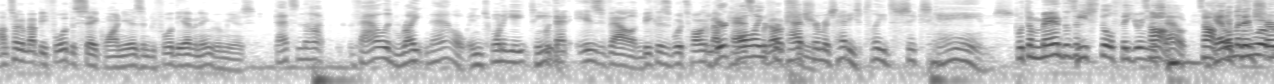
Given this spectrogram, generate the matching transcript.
I'm talking about before the Saquon years and before the Evan Engram years. That's not valid right now in 2018. But that is valid because we're talking about You're calling production. for Pat Shurmur's head. He's played six games. But the man doesn't. He's still figuring Tom, this out. Tom, Gettleman if and we were-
